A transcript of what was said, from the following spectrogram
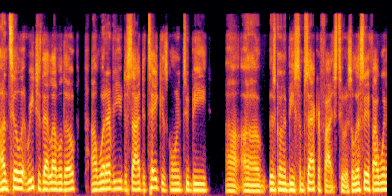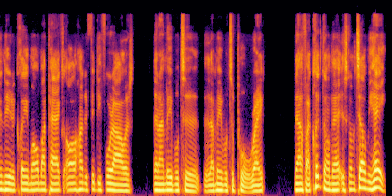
until it reaches that level though uh, whatever you decide to take is going to be uh, uh, there's going to be some sacrifice to it. So let's say if i went in here to claim all my packs all $154 that i'm able to that i'm able to pull right? Now if i clicked on that it's going to tell me hey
